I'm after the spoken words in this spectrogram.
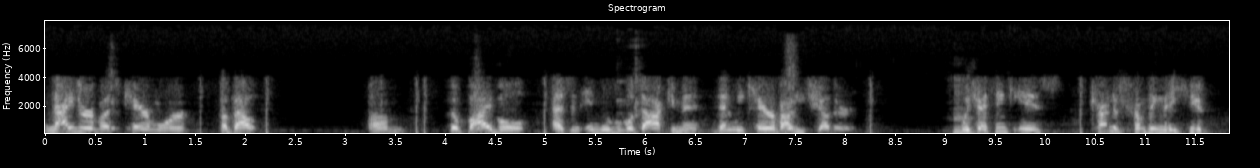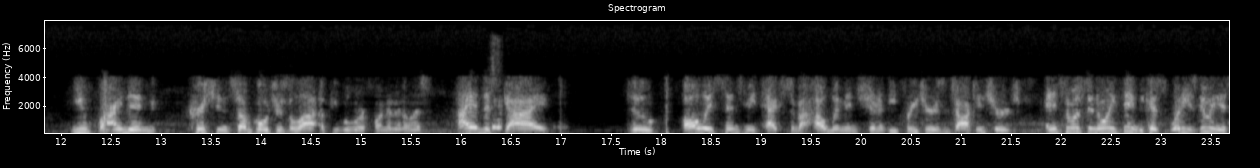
neither of us care more about um, the Bible as an immovable document than we care about each other, hmm. which I think is kind of something that you you find in Christian subcultures a lot of people who are fundamentalists. I have this guy who always sends me texts about how women shouldn't be preachers and talk in church. And it's the most annoying thing because what he's doing is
